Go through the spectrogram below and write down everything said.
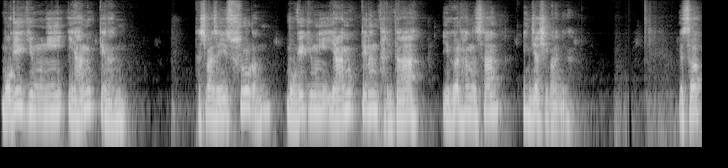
목의 기운이 양육되는 다시 말해서 이 수롤은 목의 기운이 양육되는 달이다. 이걸 항상 인지하시기 바랍니다. 그래서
